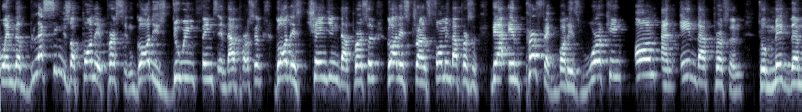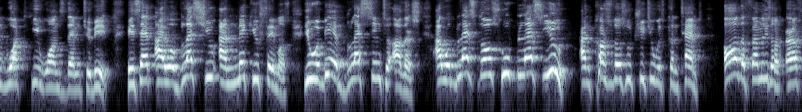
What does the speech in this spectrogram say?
when the blessing is upon a person god is doing things in that person god is changing that person god is transforming that person they are imperfect but is working on and in that person to make them what he wants them to be. He said, I will bless you and make you famous. You will be a blessing to others. I will bless those who bless you and curse those who treat you with contempt. All the families on earth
